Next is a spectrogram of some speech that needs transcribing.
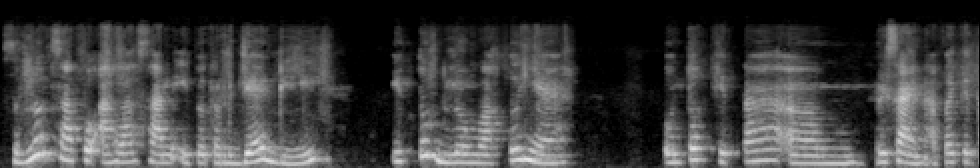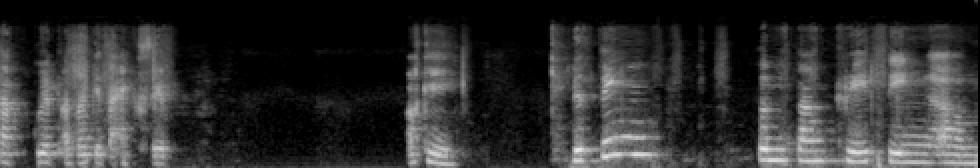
sebelum satu alasan itu terjadi, itu belum waktunya untuk kita um, resign atau kita quit atau kita exit. Oke, okay. the thing tentang creating um,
